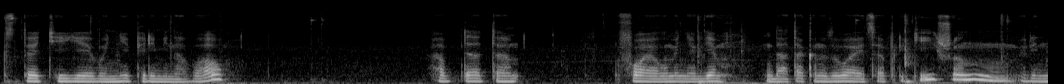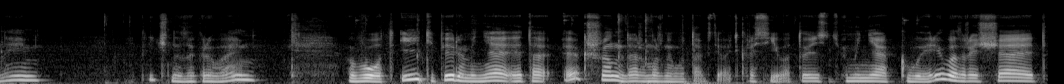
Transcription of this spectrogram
Кстати, я его не переименовал. Updata файл у меня где? Да, так и называется application, rename. Отлично, закрываем. Вот, и теперь у меня это action, даже можно вот так сделать красиво. То есть у меня query возвращает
